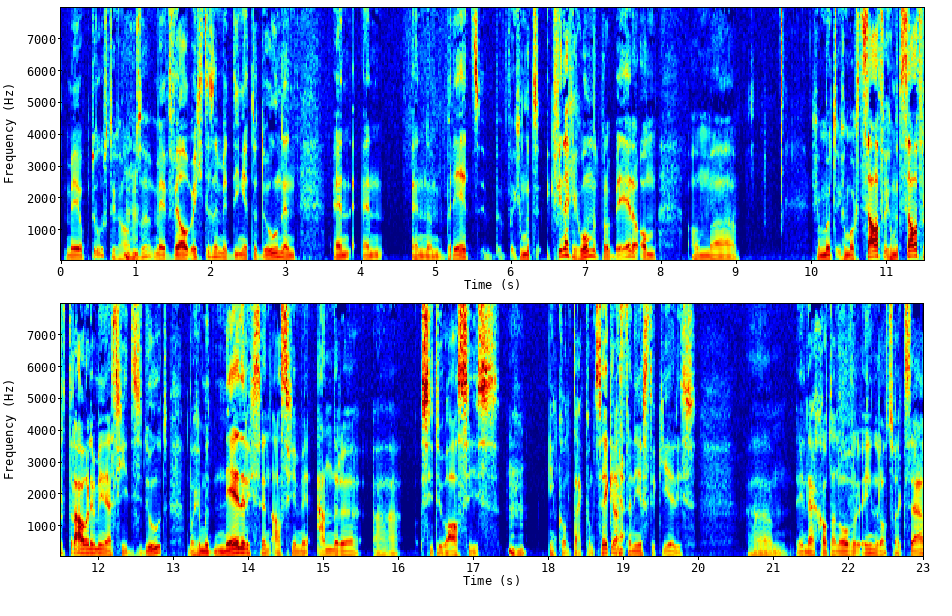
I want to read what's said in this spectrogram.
mee op tour te gaan. Zo. Met veel weg te zijn, met dingen te doen. En, en, en, en een breed... Je moet, ik vind dat je gewoon moet proberen om... om eh, je, moet, je, mocht zelf, je moet zelfvertrouwen hebben als je iets doet, maar je moet nederig zijn als je met andere eh, situaties Mhm. in contact komt. Zeker als Ja. het de eerste keer is. Ehm, en dat gaat dan over, inderdaad, zoals ik zei,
